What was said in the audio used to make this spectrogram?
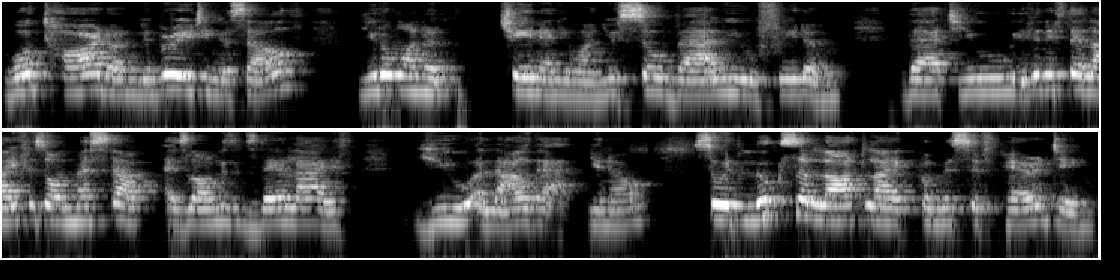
worked hard on liberating yourself, you don't want to chain anyone. You so value freedom that you, even if their life is all messed up, as long as it's their life, you allow that, you know? So it looks a lot like permissive parenting,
